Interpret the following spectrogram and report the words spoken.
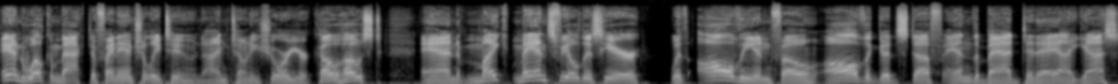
And welcome back to Financially Tuned. I'm Tony Shore, your co host, and Mike Mansfield is here with all the info, all the good stuff, and the bad today, I guess.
